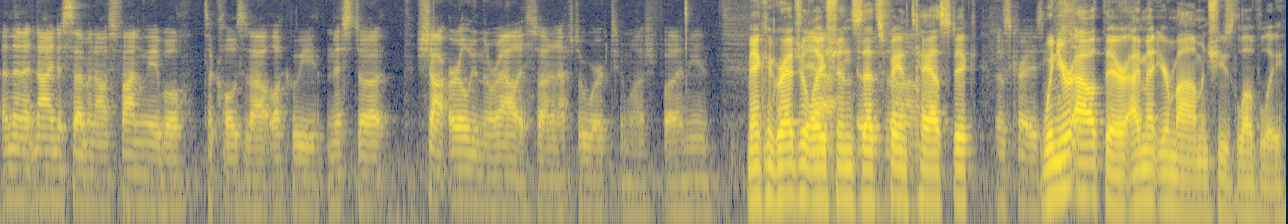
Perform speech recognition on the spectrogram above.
And then at nine to seven, I was finally able to close it out. Luckily, missed a shot early in the rally, so I didn't have to work too much. But I mean, Man, congratulations. Yeah, That's was, um, fantastic. it was crazy. When you're out there, I met your mom and she's lovely.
